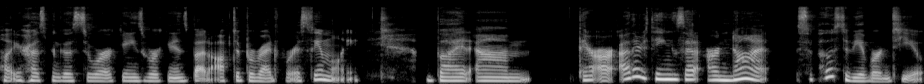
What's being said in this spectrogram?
While your husband goes to work and he's working his butt off to provide for his family. But um, there are other things that are not supposed to be a burden to you.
